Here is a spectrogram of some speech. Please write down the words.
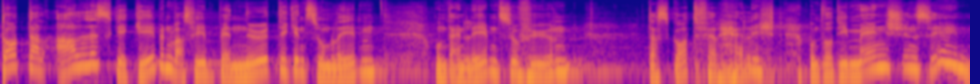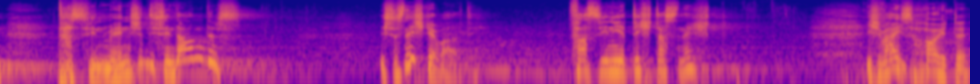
total alles gegeben, was wir benötigen zum Leben und ein Leben zu führen, das Gott verherrlicht und wo die Menschen sehen, das sind Menschen, die sind anders. Ist das nicht gewaltig? Fasziniert dich das nicht? Ich weiß heute,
